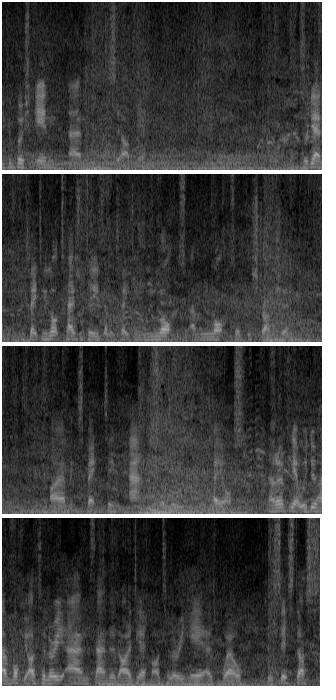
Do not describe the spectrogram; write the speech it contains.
you can push in and sit up here. So again, I'm expecting lots of casualties, I'm expecting lots and lots of destruction. I am expecting absolute chaos. Now don't forget, we do have rocket artillery and standard IDF artillery here as well to assist us.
